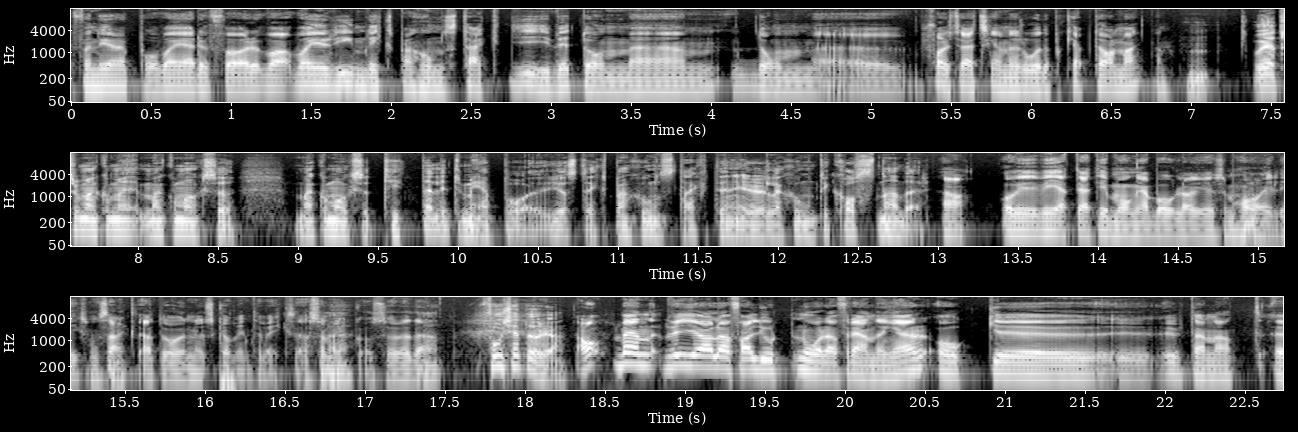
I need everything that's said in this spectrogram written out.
fundera på vad är det för, vad, vad är en rimlig expansionstakt givet de, de förutsättningar som råder på kapitalmarknaden. Mm. Och jag tror man kommer, man, kommer också, man kommer också titta lite mer på just expansionstakten i relation till kostnader. Ja, och vi vet att det är många bolag som har liksom sagt att nu ska vi inte växa så mycket. Och så vidare. Ja. Fortsätt Örjan. Ja, men vi har i alla fall gjort några förändringar och eh, utan att eh,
